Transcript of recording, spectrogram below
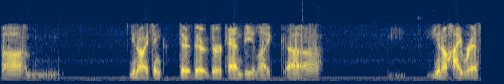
um, you know, I think there there there can be like, uh, you know, high risk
